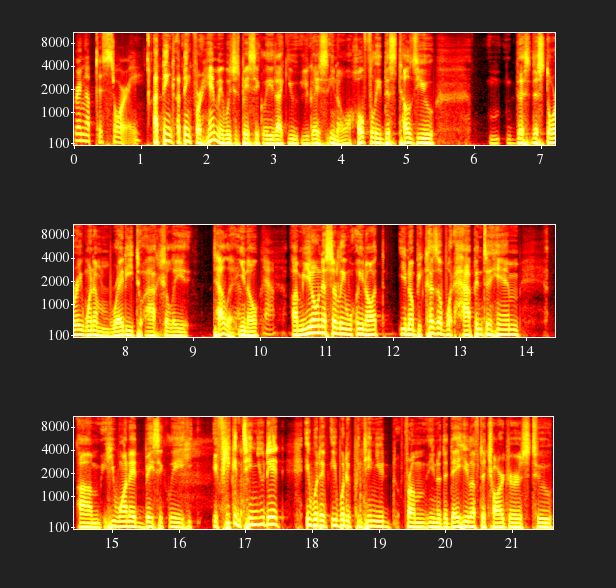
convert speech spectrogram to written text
bring up this story? I think I think for him it was just basically like you you guys you know hopefully this tells you this the story when I'm ready to actually tell it. You know, Yeah. um, you don't necessarily you know you know because of what happened to him, um, he wanted basically. He, if he continued it, it would have it would have continued from you know the day he left the Chargers to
